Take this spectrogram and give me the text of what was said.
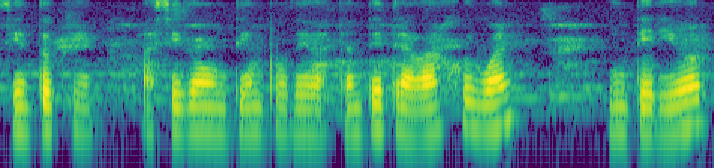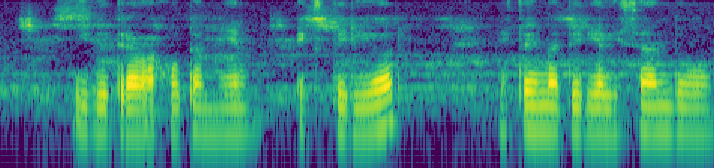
siento que ha sido un tiempo de bastante trabajo igual, interior y de trabajo también exterior. Estoy materializando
